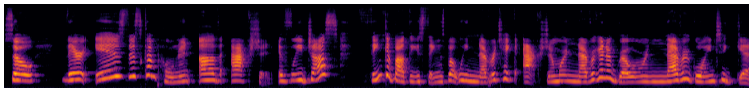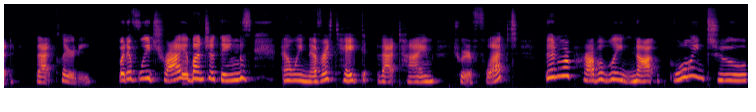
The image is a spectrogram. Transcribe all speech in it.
So, there is this component of action. If we just think about these things, but we never take action, we're never going to grow and we're never going to get that clarity. But if we try a bunch of things and we never take that time to reflect, then we're probably not going to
